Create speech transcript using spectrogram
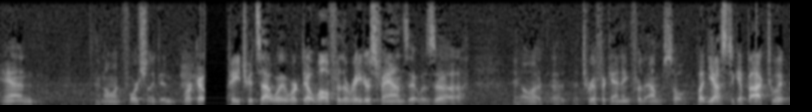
and you know, unfortunately, didn't work out. for the Patriots that way. It Worked out well for the Raiders fans. It was, uh, you know, a, a, a, terrific ending for them. So, but yes, to get back to it,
